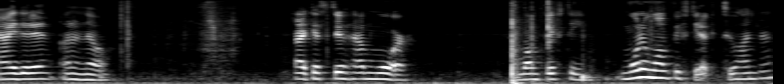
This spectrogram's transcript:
I did it. I don't know. I can still have more. 150 more than 150 like 200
